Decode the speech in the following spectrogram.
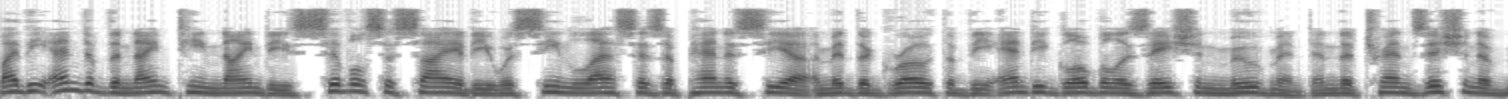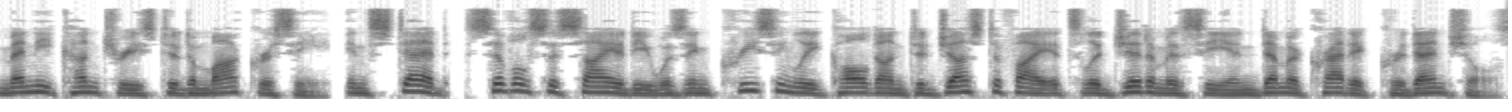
By the end of the 1990s civil society was seen less as a panacea amid the growth of the anti-globalization movement and the transition of many countries to democracy, instead, civil society was increasingly called on to justify its legitimacy and democratic credentials.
